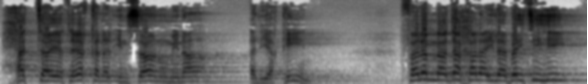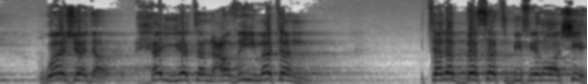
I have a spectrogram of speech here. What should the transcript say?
حتى يتيقن الإنسان من اليقين. فلما دخل إلى بيته وجد حية عظيمة تلبست بفراشه.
